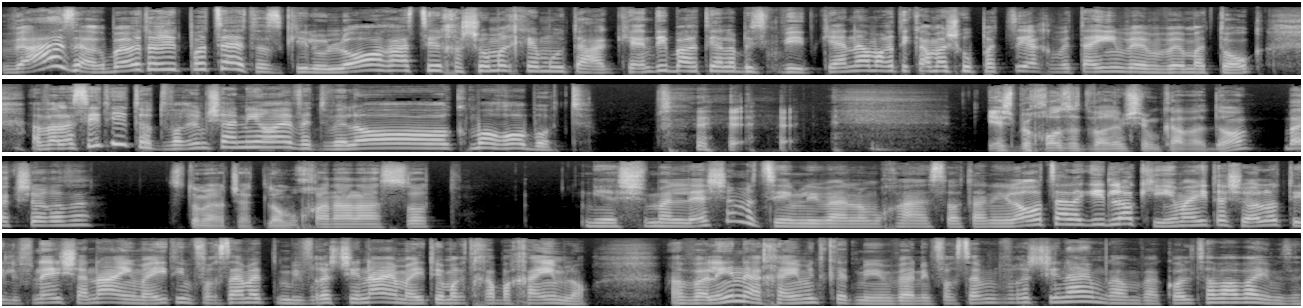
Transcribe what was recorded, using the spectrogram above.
ואז זה הרבה יותר התפוצץ, אז כאילו לא הרסתי לך שום ערכי מותג, כן דיברתי על הביסקוויט, כן אמרתי כמה שהוא פציח וטעים ומתוק, אבל עשיתי איתו דברים שאני אוהבת ולא כמו רובוט. יש בכל זאת דברים שהם קו אדום בהקשר הזה? זאת אומרת שאת לא מוכנה לעשות? יש מלא שמציעים לי ואני לא מוכנה לעשות, אני לא רוצה להגיד לא, כי אם היית שואל אותי לפני שנה אם הייתי מפרסמת מברש שיניים, הייתי אומרת לך בחיים לא. אבל הנה, החיים מתקדמים ואני מפרסמת מברשת שיניים גם, והכל סבבה עם זה.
